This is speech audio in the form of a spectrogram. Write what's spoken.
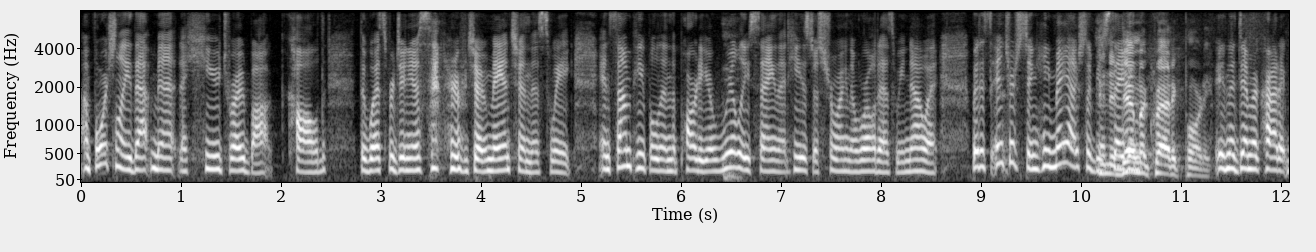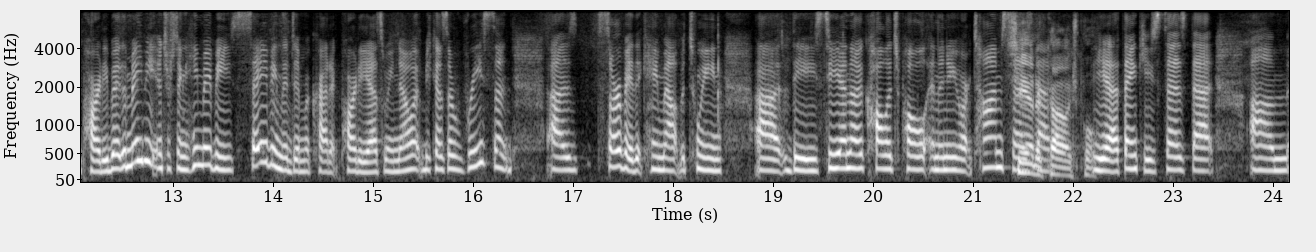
Unfortunately, that meant a huge roadblock called the West Virginia Senator Joe Manchin this week. And some people in the party are really saying that he is destroying the world as we know it. But it's interesting, he may actually be in saving, the Democratic Party. In the Democratic Party. But it may be interesting, he may be saving the Democratic Party as we know it because a recent uh, survey that came out between uh, the Siena College poll and the New York Times says that. Siena that, College poll. Yeah, thank you. Says that um,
